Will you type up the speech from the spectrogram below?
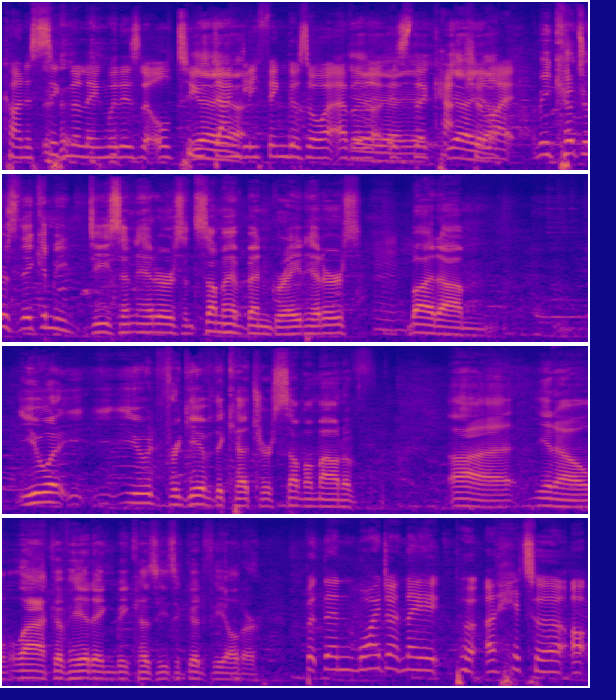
kind of signaling with his little two Yeah, yeah. dangly fingers or whatever Yeah, that yeah, is yeah, the catcher yeah, yeah. like. I mean, catchers they can be decent hitters, and some have been great hitters, Mm. but um, you would you would forgive the catcher some amount of uh, you know lack of hitting because he's a good fielder. But then why don't they put a hitter up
